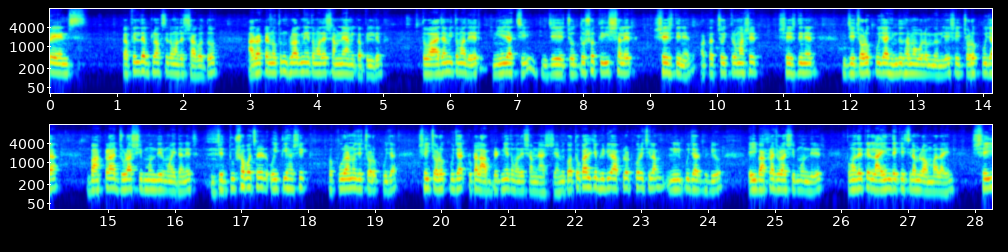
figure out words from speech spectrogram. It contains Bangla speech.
ফ্রেন্ডস কপিল দেব ব্লগসে তোমাদের স্বাগত। আরও একটা নতুন ব্লগ নিয়ে তোমাদের সামনে আমি কপিল দেব তো আজ আমি তোমাদের নিয়ে যাচ্ছি যে চোদ্দোশো সালের শেষ দিনের, অর্থাৎ চৈত্র মাসের শেষ দিনের যে চড়ক পূজা হিন্দু ধর্মাবলম্বী অনুযায়ী, সেই চড়ক পূজা বাঁকড়া জোড়া শিব মন্দির ময়দানের যে দুশো বছরের ঐতিহাসিক বা পুরানো যে চড়ক পূজা, সেই চড়ক পূজার টোটাল আপডেট নিয়ে তোমাদের সামনে আসছি। আমি গতকাল যে ভিডিও আপলোড করেছিলাম, নীল পূজার ভিডিও এই বাঁকড়া জোড়া শিব মন্দিরের, তোমাদেরকে লাইন দেখিয়েছিলাম লম্বা লাইন সেই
